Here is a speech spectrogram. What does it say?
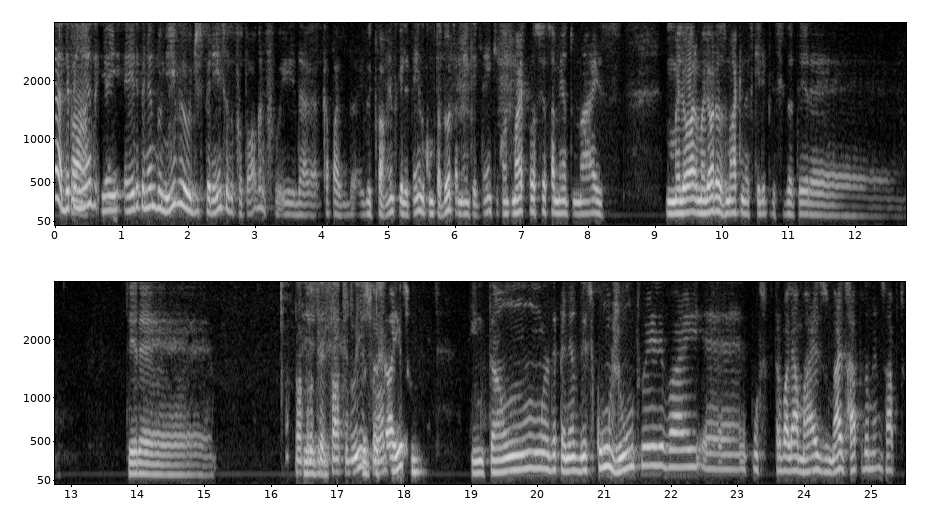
É, dependendo, tá. e aí, aí, dependendo do nível de experiência do fotógrafo e da capacidade do equipamento que ele tem, do computador também que ele tem, que quanto mais processamento, mais melhor, melhor as máquinas que ele precisa ter é, ter é, para processar tudo isso, né? processar né? isso. Então, dependendo desse conjunto, ele vai é, trabalhar mais, mais rápido ou menos rápido.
